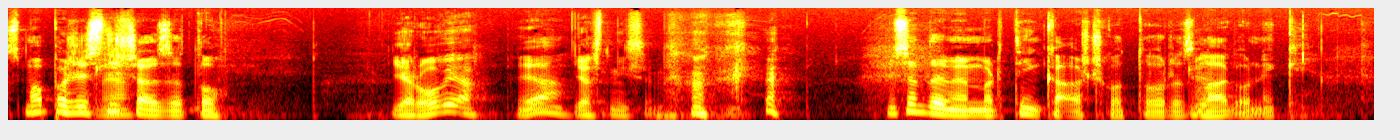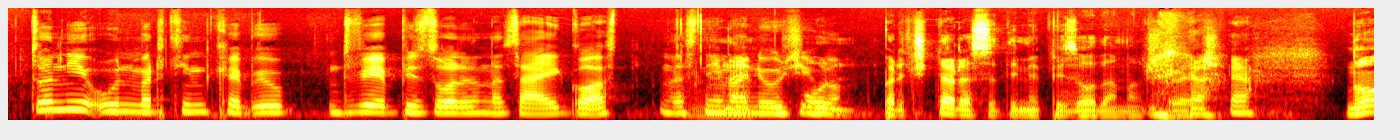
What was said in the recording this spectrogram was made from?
Smo pa že slišali za to. Jarovija? Ja. Jaz nisem. Mislim, da je Martin Kaščko to razlagal neki. To ni Un Martin, ki je bil dve epizode nazaj gost na snemanju v živo. Pred 40 epizodami še več. Ja. No,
